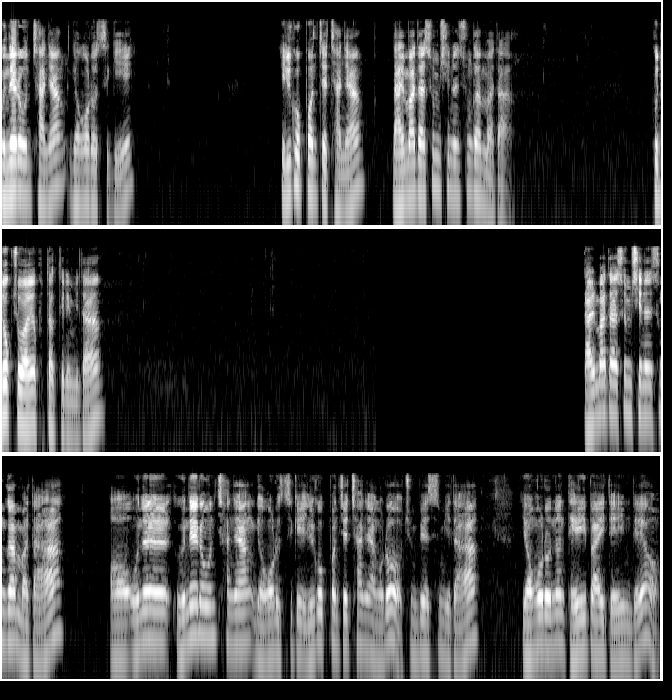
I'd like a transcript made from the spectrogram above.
은혜로운 찬양 영어로 쓰기 일곱 번째 찬양 날마다 숨쉬는 순간마다 구독 좋아요 부탁드립니다. 날마다 숨쉬는 순간마다 어, 오늘 은혜로운 찬양 영어로 쓰기 일곱 번째 찬양으로 준비했습니다. 영어로는 Day by Day인데요.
